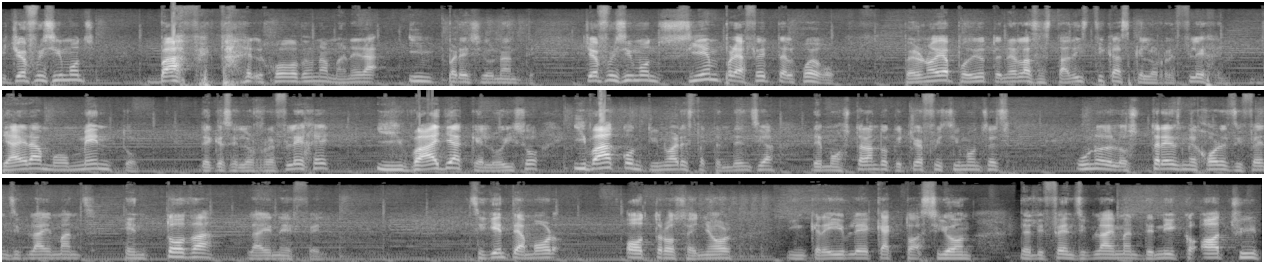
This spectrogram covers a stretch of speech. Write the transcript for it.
Y Jeffrey Simmons va a afectar el juego de una manera impresionante. Jeffrey Simmons siempre afecta el juego, pero no había podido tener las estadísticas que lo reflejen. Ya era momento de que se los refleje y vaya que lo hizo y va a continuar esta tendencia demostrando que Jeffrey Simmons es uno de los tres mejores defensive linemen en toda la NFL. Siguiente amor, otro señor increíble, qué actuación del defensive lineman de Nico Autry.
